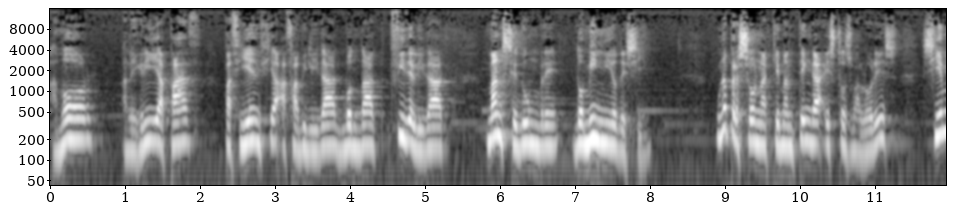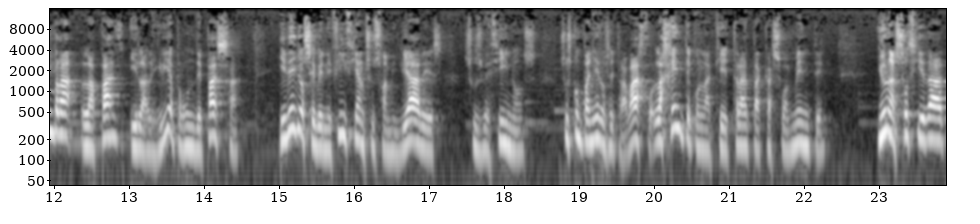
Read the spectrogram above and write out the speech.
Amor, alegría, paz, paciencia, afabilidad, bondad, fidelidad, mansedumbre, dominio de sí. Una persona que mantenga estos valores siembra la paz y la alegría por donde pasa y de ello se benefician sus familiares, sus vecinos, sus compañeros de trabajo, la gente con la que trata casualmente. Y una sociedad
